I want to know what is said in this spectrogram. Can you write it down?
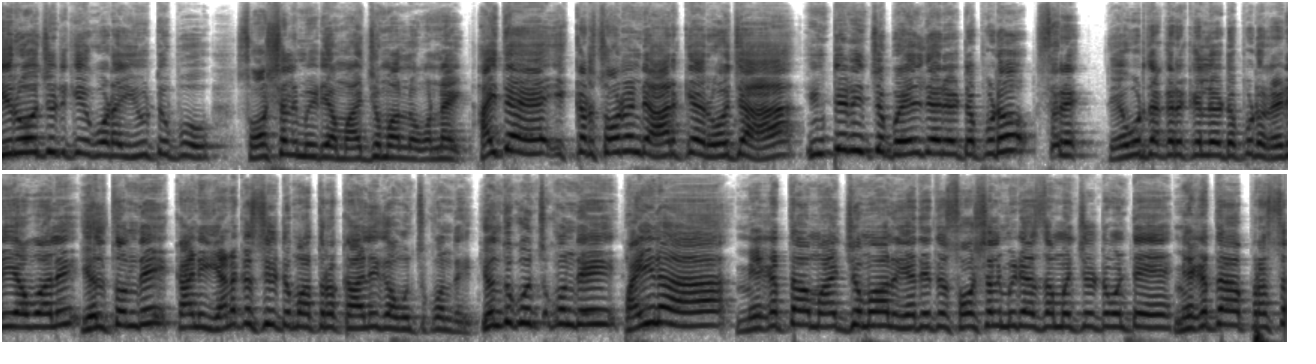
ఈ రోజుకి కూడా యూట్యూబ్ సోషల్ మీడియా మాధ్యమాల్లో ఉన్నాయి. అయితే ఇక్కడ చూడండి ఆర్కే రోజా ఇంటి నుంచి బయలుదేరేటప్పుడు సరే దేవుడి దగ్గరికి వెళ్ళేటప్పుడు రెడీ అవ్వాలి వెళ్తుంది కానీ వెనక సీటు మాత్రం ఖాళీగా ఉంచుకుంది. ఎందుకు ఉంచుకుంది? పైన మిగతా మాధ్యమాలు ఏదైతే సోషల్ మీడియా సంబంధించినటువంటి మిగతా ప్రెస్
